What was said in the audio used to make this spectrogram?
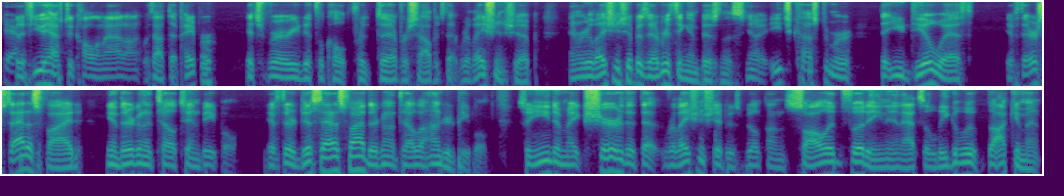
Yeah. But if you have to call them out on it without that paper, it's very difficult for to ever salvage that relationship. And relationship is everything in business. You know, each customer that you deal with, if they're satisfied, you know, they're going to tell 10 people. If they're dissatisfied, they're going to tell 100 people. So you need to make sure that that relationship is built on solid footing and that's a legal document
